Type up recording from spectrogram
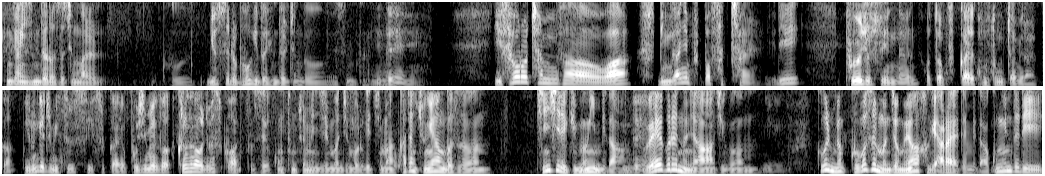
굉장히 힘들어서 정말 그 뉴스를 보기도 힘들 정도였습니다. 예. 네. 이 세월호 참사와 민간인 불법 사찰이 보여줄 수 있는 어떤 국가의 공통점이랄까 뭐 이런 게 좀 있을 수 있을까요? 보시면서 그런 생각을 좀 했을 것 같아요. 글쎄요 공통점인지 뭔지 모르겠지만 가장 중요한 것은 진실의 규명입니다. 네. 왜 그랬느냐 지금 그걸 명- 그것을 먼저 명확하게 알아야 됩니다. 국민들이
